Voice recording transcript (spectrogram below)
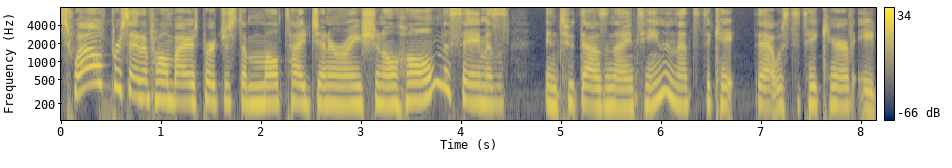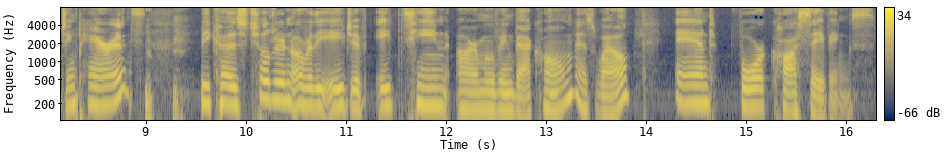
Twelve percent of home buyers purchased a multi generational home, the same as in 2019, and that's to ca- that was to take care of aging parents, because children over the age of 18 are moving back home as well, and for cost savings.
